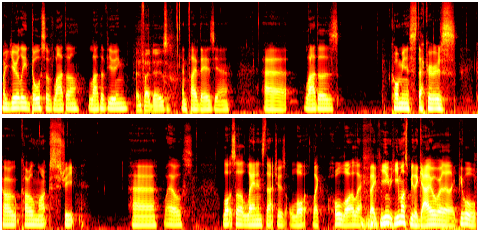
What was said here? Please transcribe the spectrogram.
My yearly dose of ladder ladder viewing In five days. in five days. Yeah, uh, ladders, communist stickers, Karl Karl Marx Street. Uh, what else? Lots of Lenin statues. A lot, like a whole lot of Lenin. like he he must be the guy over there. Like people,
